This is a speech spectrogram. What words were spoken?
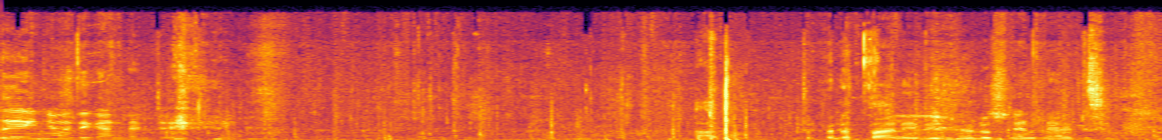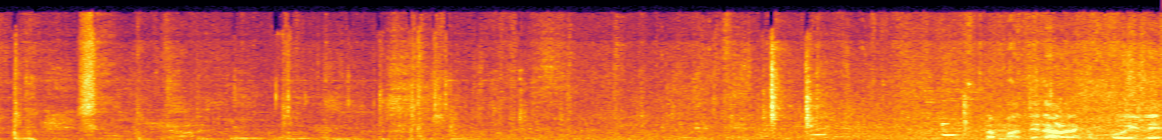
കഴിഞ്ഞു മതി കണ്ടന്റ് എന്റെ തലയിൽ ഇരിക്കുമല്ലോ സൂര്യനായിട്ട്. ഇവിടെ മതിന് അവരൊക്കെ പോയില്ലേ?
